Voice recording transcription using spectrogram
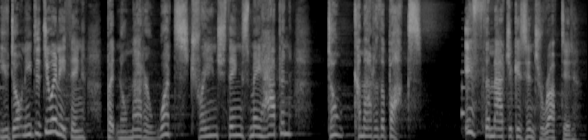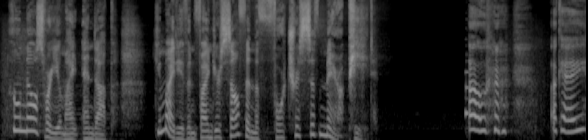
You don't need to do anything, but no matter what strange things may happen, don't come out of the box. If the magic is interrupted, who knows where you might end up? You might even find yourself in the Fortress of Meropide. Oh, okay.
